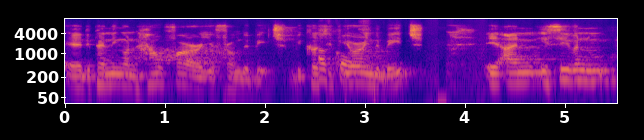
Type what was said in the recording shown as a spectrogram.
uh, depending on how far you are you from the beach. Because of if course. you're in the beach, and it's even,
